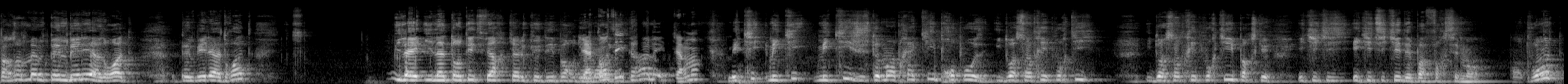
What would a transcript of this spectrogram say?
par exemple, même Pembele à droite. Pembele à droite, il a, il a tenté de faire quelques débordements, il a tenté, etc. Mais, clairement. Mais qui, mais, qui, mais qui, justement, après, qui propose? Il doit centrer pour qui? Il doit centrer pour qui? Parce que Ekitike n'est pas forcément en pointe,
